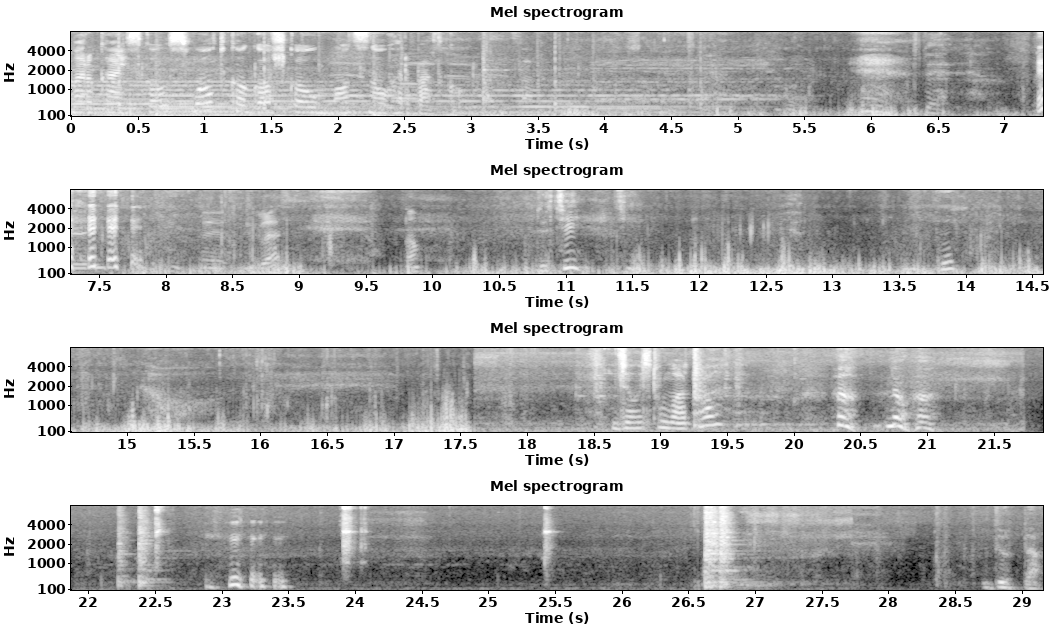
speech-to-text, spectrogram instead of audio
marokańską, słodko-gorzką, mocną herbatką. Euh, Une glace Non De ti Ti. Wziąłeś tłumacza? A, no, a. Deux pas.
